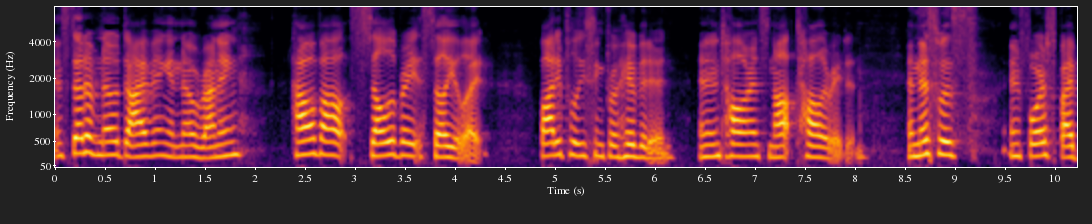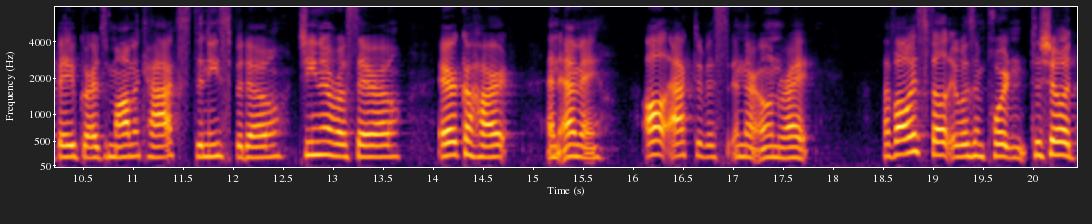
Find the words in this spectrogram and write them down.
Instead of no diving and no running, how about celebrate cellulite, body policing prohibited, and intolerance not tolerated? And this was enforced by Babe Guards Mama Cax, Denise Bidot, Gina Rosero, Ericka Hart, and Emme, all activists in their own right. I've always felt it was important to show a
